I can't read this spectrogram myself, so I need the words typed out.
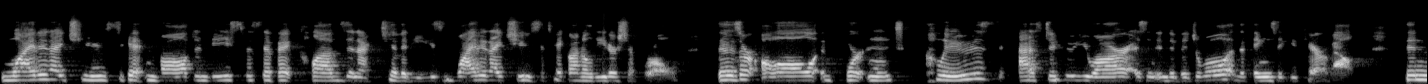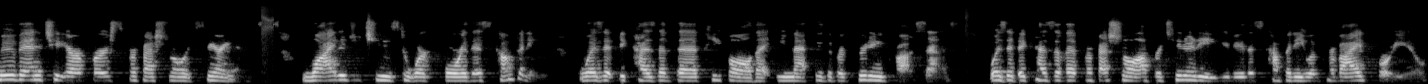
Why did I choose to get involved in these specific clubs and activities? Why did I choose to take on a leadership role? Those are all important clues as to who you are as an individual and the things that you care about. Then move into your first professional experience. Why did you choose to work for this company? Was it because of the people that you met through the recruiting process? Was it because of a professional opportunity you knew this company would provide for you?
